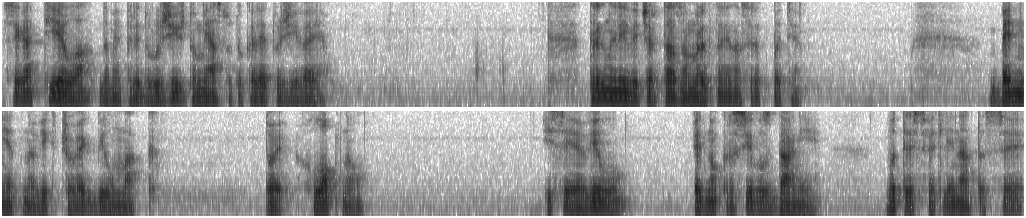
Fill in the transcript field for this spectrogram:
Сега ти ела да ме придружиш до мястото, където живея. Тръгнали вечерта замръкнали насред пътя. Бедният навик човек бил мак. Той хлопнал и се явило едно красиво здание. Вътре светлината се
